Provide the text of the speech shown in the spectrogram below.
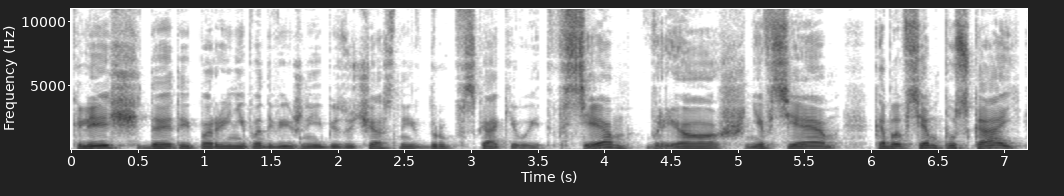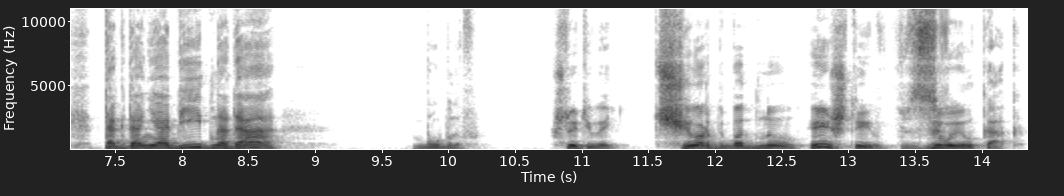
Клещ, до этой поры неподвижный и безучастный, вдруг вскакивает. «Всем? Врешь, не всем. Кабы всем пускай, тогда не обидно, да?» Бубнов. «Что тебе, черт боднул? Ишь ты, взвыл как!»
